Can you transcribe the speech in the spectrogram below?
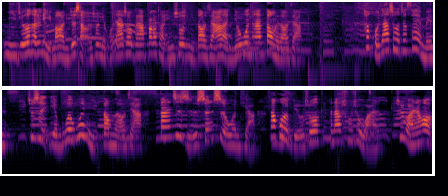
你觉得很礼貌，你就想着说你回家之后跟他发个短信说你到家了，你就问他到没到家。他回家之后就再也没，就是也不会问你到没到家。当然这只是绅士的问题啊。那或者比如说跟他出去玩，出去玩然后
